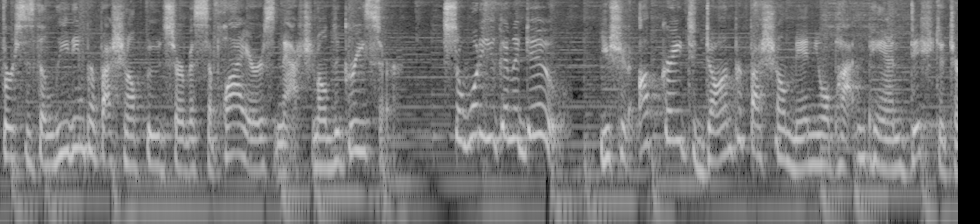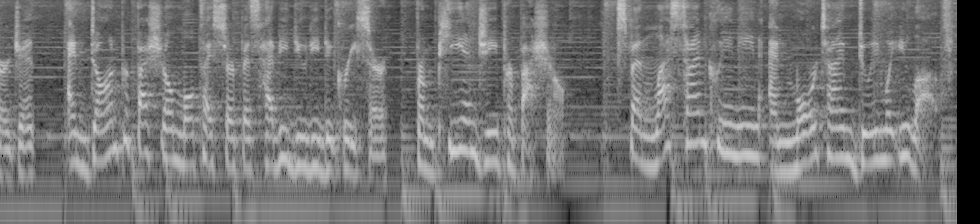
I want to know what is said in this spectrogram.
versus the leading professional food service supplier's National Degreaser. So, what are you going to do? You should upgrade to Dawn Professional Manual Pot and Pan Dish Detergent and Dawn Professional Multi Surface Heavy Duty Degreaser from P&G Professional. Spend less time cleaning and more time doing what you love.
